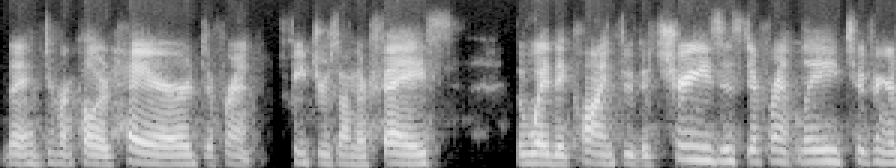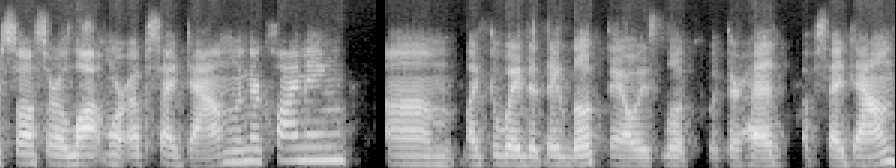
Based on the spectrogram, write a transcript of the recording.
They have different colored hair, different features on their face. The way they climb through the trees is differently. Two finger sloths are a lot more upside down when they're climbing. Um, like the way that they look, they always look with their head upside down.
